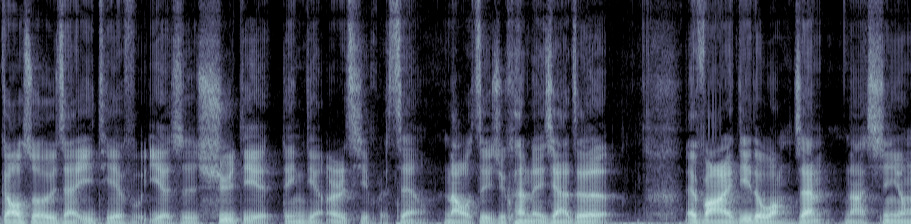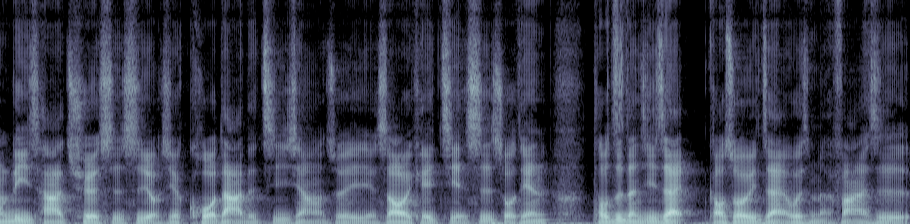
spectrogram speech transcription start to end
高收益债 ETF 也是续跌零点二七 percent。那我自己去看了一下这。FRID 的网站，那信用利差确实是有些扩大的迹象，所以也稍微可以解释昨天投资等级债、高收益债为什么反而是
